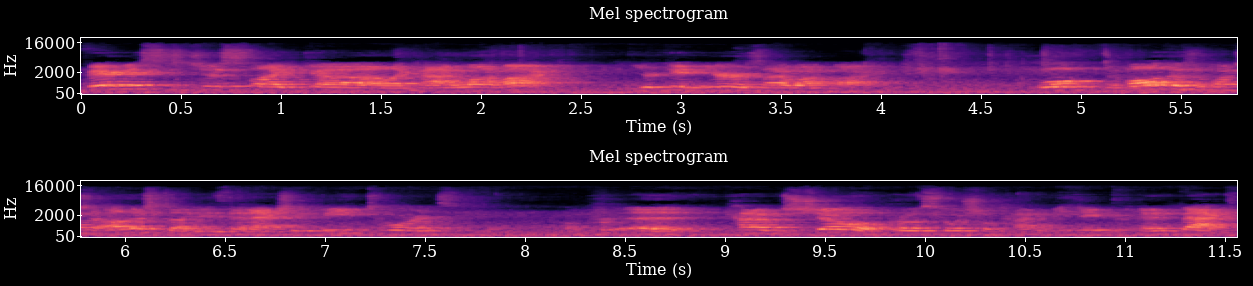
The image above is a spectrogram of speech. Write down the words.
Fairness is just like uh, like I want mine. You're getting yours, I want mine. Well, de Waal does a bunch of other studies that actually lead towards uh, kind of show a pro-social kind of behavior. And in fact,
